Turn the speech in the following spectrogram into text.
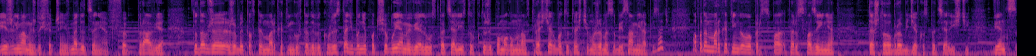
Jeżeli mamy już doświadczenie w medycynie, w prawie, to dobrze, żeby to w tym marketingu wtedy wykorzystać, bo nie potrzebujemy wielu specjalistów, którzy pomogą nam w treściach, bo te treści możemy sobie sami napisać, a potem marketingowo perswa- perswazyjnie też to obrobić jako specjaliści. Więc y,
